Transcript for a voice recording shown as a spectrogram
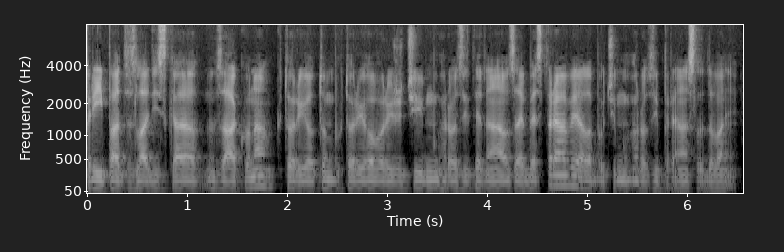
prípad z hľadiska zákona, ktorý, o tom, ktorý hovorí, že či mu hrozí teda naozaj bezprávie, alebo či mu hrozí prenasledovanie.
